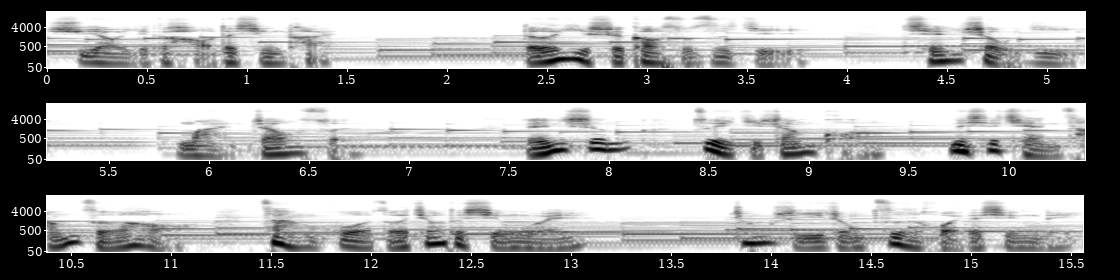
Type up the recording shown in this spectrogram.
需要一个好的心态。得意时告诉自己，谦受益，满招损。人生最忌张狂，那些潜藏则傲、暂获则骄的行为，终是一种自毁的心理。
